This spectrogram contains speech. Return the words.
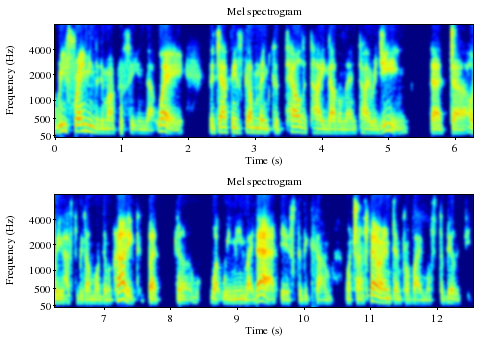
reframing the democracy in that way, the Japanese government could tell the Thai government, Thai regime, that uh, oh, you have to become more democratic. But you know what we mean by that is to become more transparent and provide more stability.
